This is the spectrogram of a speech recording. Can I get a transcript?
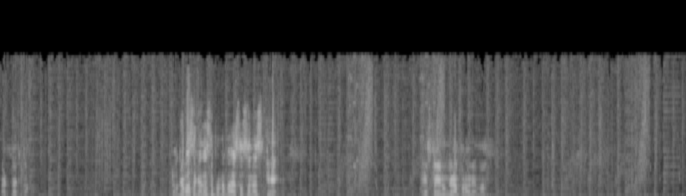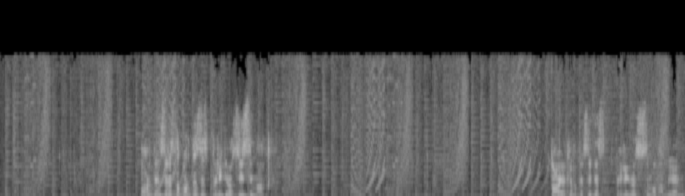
Perfecto. Lo que pasa que este problema de esta zona es que Estoy en un gran problema. Porque en serio esta parte es peligrosísima. Todo el jefe que sigue es peligrosísimo también.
